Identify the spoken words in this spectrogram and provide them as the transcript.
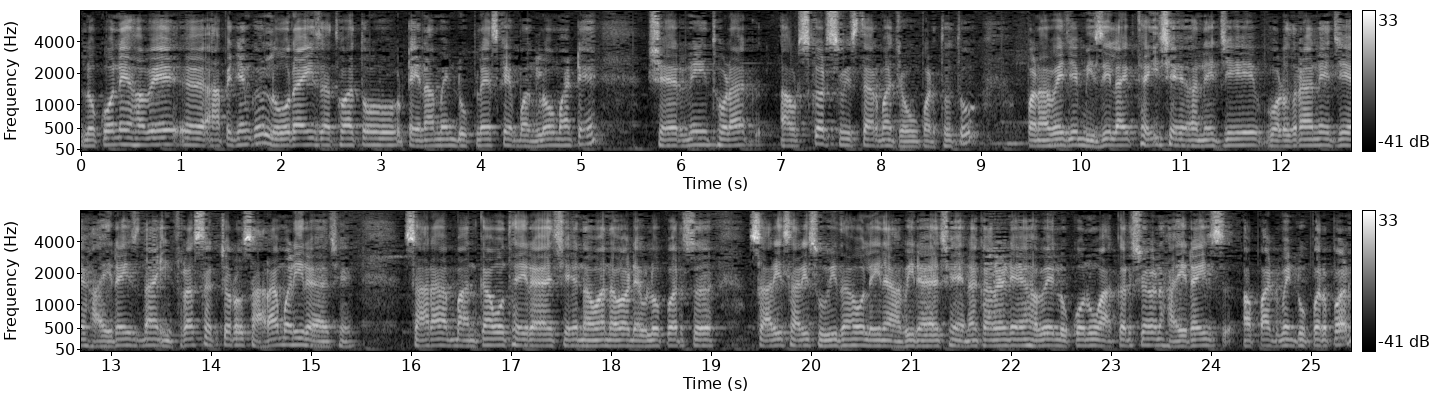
લોકોને હવે આપણે આપે જેમ કહ્યું લો રાઇઝ અથવા તો ટેનામેન્ટ ડુપ્લેક્સ કે બંગલો માટે શહેરની થોડાક આઉટસ્કર્ટ્સ વિસ્તારમાં જવું પડતું હતું. પણ હવે જે બિઝી લાઈફ થઈ છે અને જે વડોદરાને જે હાઈ રાઇઝના ઇન્ફ્રાસ્ટ્રક્ચરો સારા મળી રહ્યા છે સારા બાંધકામો થઈ રહ્યા છે, નવા નવા ડેવલપર્સ સારી સારી સુવિધાઓ લઈને આવી રહ્યા છે. એના કારણે હવે લોકોનું આકર્ષણ હાઈ રાઇઝ અપાર્ટમેન્ટ ઉપર પણ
